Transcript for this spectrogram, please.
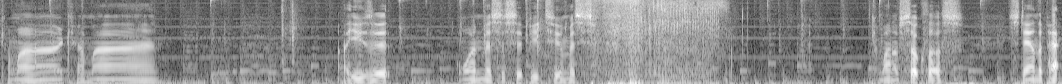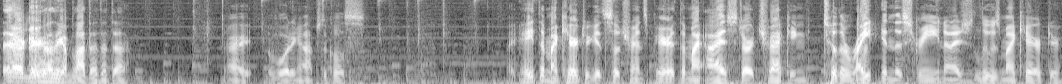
Come on, come on. I'll use it. One Mississippi, two Miss. Come on, I'm so close. Stay on the path. Alright, avoiding obstacles. I hate that my character gets so transparent that my eyes start tracking to the right in the screen and I just lose my character.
